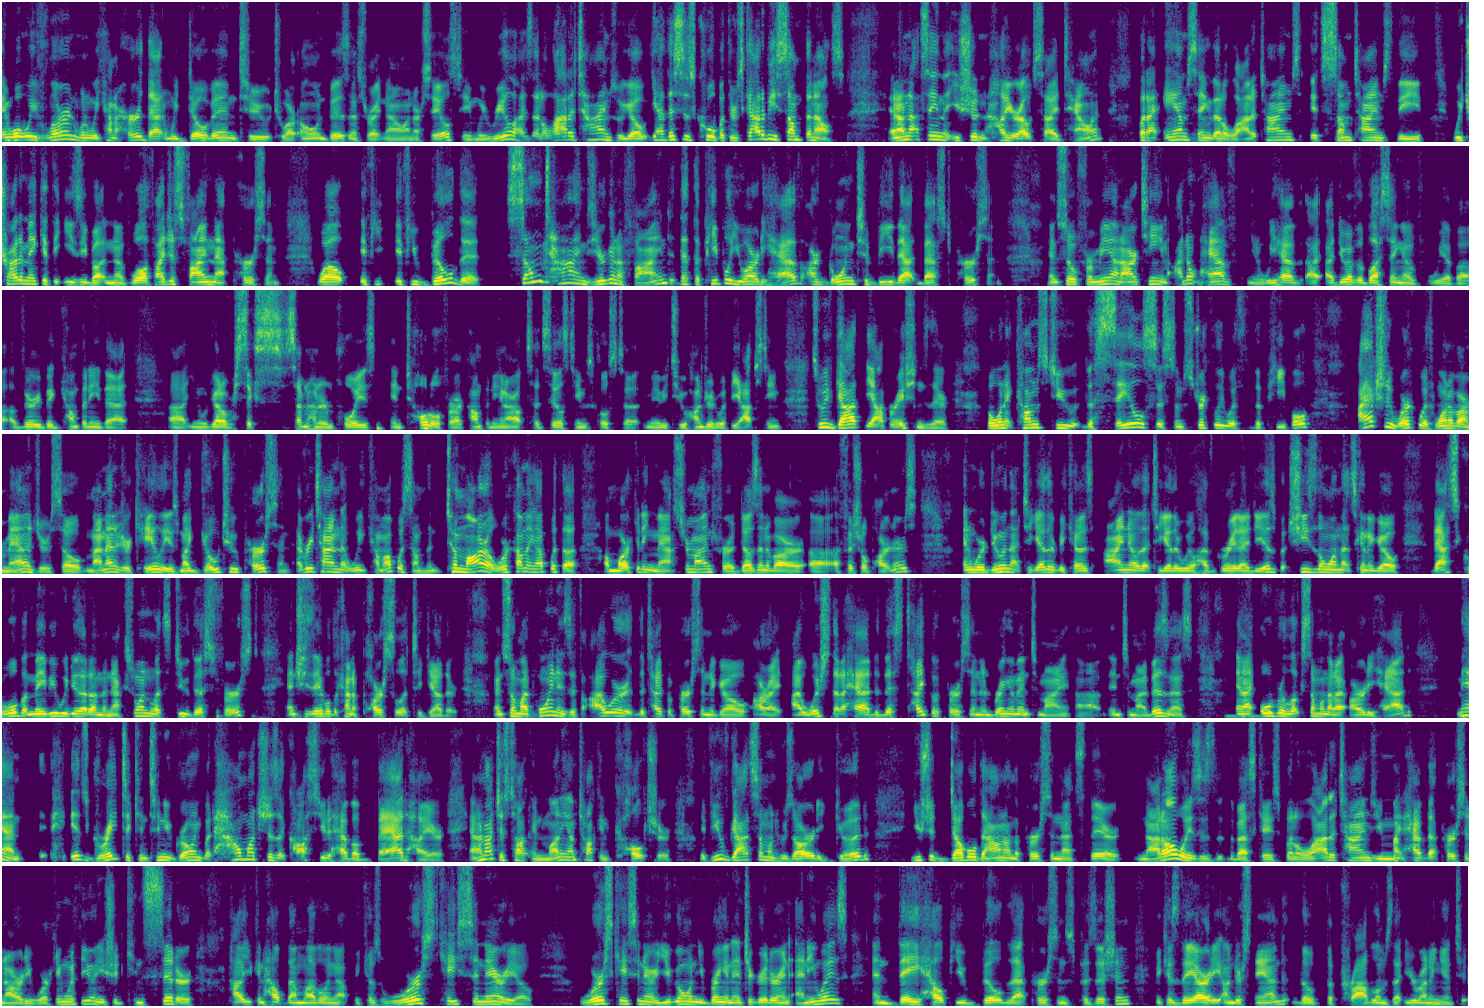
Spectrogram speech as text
and what we've learned when we kind of heard that and we dove into to our own business right now on our sales team we realized that a lot of times we go yeah this is cool but there's got to be something else. And i'm not saying that you shouldn't hire outside talent but i am mm-hmm. saying that a lot of times it's sometimes the we try to make it the easy button of well if i just find that person. Well if you if you build it sometimes you're going to find that the people you already have are going to be that best person. And so for me on our team, I don't have, you know, we have, I, I do have the blessing of, we have a, a very big company that, uh, you know, we've got over six, 700 employees in total for our company. And our outside sales team is close to maybe 200 with the ops team. So we've got the operations there. But when it comes to the sales system, strictly with the people, I actually work with one of our managers. So my manager Kaylee is my go-to person. Every time that we come up with something, tomorrow we're coming up with a, a marketing mastermind for a dozen of our uh, official partners. And we're doing that together because I know that together we'll have great ideas, but she's the one that's going to go, that's cool, but maybe we do that on the next one. Let's do this first. And she's able to kind of parcel it together. And so my point is if I were the type of person to go, all right, I wish that I had this type of person and bring them into my uh, into my business and I overlook someone that I already had, man, it's great to continue growing, but how much does it cost you to have a bad hire? And I'm not just talking money, I'm talking culture. If you've got someone who's already good, you should double down on the person that's there. Not always is the best case, but a lot of times you might have that person already working with you, and you should consider how you can help them leveling up. Because, worst case scenario, worst case scenario you go and you bring an integrator in anyways and they help you build that person's position because they already understand the the problems that you're running into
